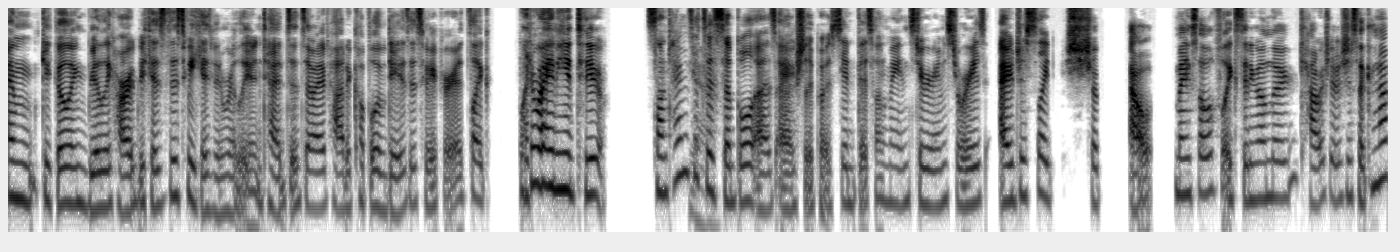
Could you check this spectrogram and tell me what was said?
I'm giggling really hard because this week has been really intense. And so I've had a couple of days this week where it's like, what do I need to do? Sometimes yeah. it's as simple as I actually posted this on my Instagram stories. I just like shook out myself, like sitting on the couch. I was just like, ah.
